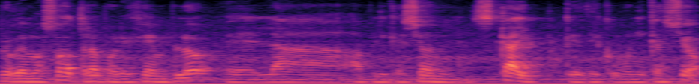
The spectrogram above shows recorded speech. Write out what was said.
Probemos otra, por ejemplo, eh, la aplicación Skype, que es de comunicación.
